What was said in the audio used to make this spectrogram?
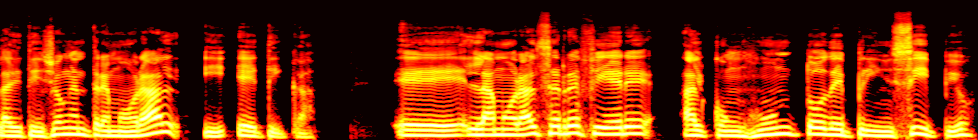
la distinción entre moral y ética. Eh, la moral se refiere al conjunto de principios,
